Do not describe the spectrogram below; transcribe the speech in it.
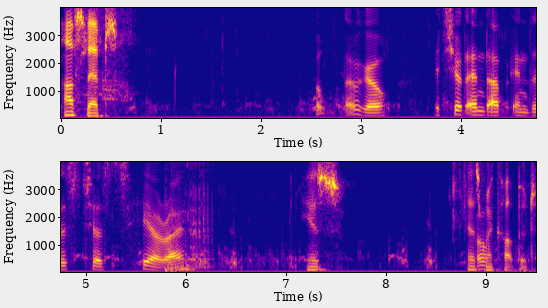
half slabs. oh, there we go. It should end up in this chest here, right? Yes. That's Oh. my carpet.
